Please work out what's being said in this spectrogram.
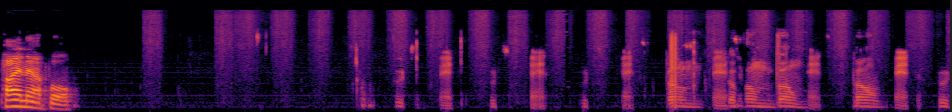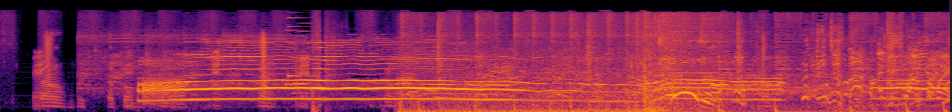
Pineapple. Boots and pants, boots and pants, boots and pants, Boom, pants, boom, boom, pants, boom, pants, boots and pants, boom, boots, boom, boom, He just he walked away.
